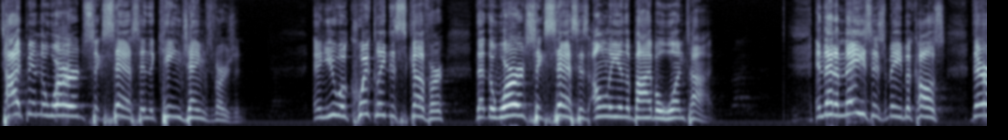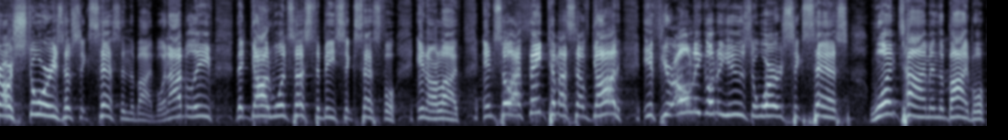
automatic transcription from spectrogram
type in the word success in the King James Version, and you will quickly discover that the word success is only in the Bible one time. And that amazes me because there are stories of success in the Bible, and I believe that God wants us to be successful in our life. And so I think to myself, God, if you're only going to use the word success one time in the Bible,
